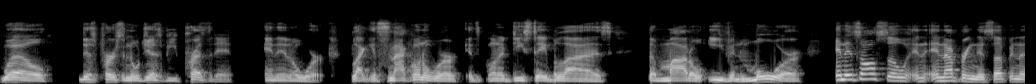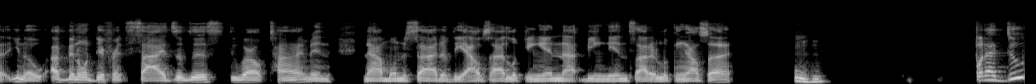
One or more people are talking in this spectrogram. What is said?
well, this person will just be president and it'll work. Like it's not going to work. It's going to destabilize the model even more. And it's also, and, and I bring this up, and you know, I've been on different sides of this throughout time, and now I'm on the side of the outside looking in, not being the insider looking outside. Mm-hmm. But I do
